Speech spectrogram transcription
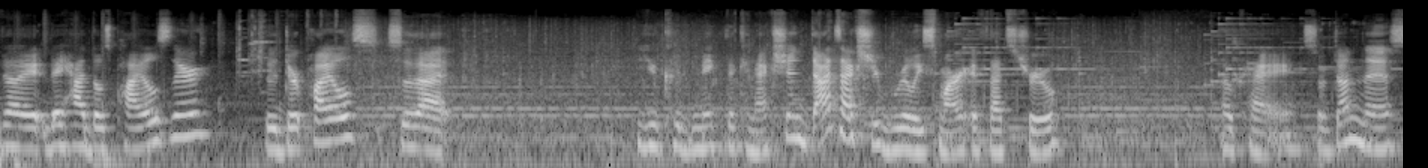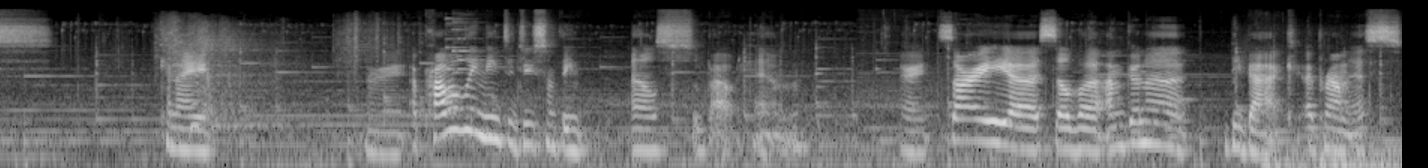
the, they had those piles there, the dirt piles, so that you could make the connection. That's actually really smart if that's true. Okay, so I've done this. Can I... Alright, I probably need to do something else about him. Alright, sorry, uh, Silva. I'm gonna be back, I promise.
